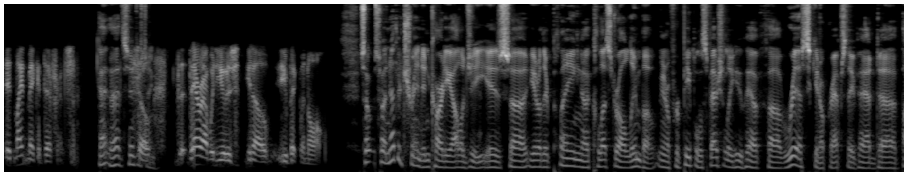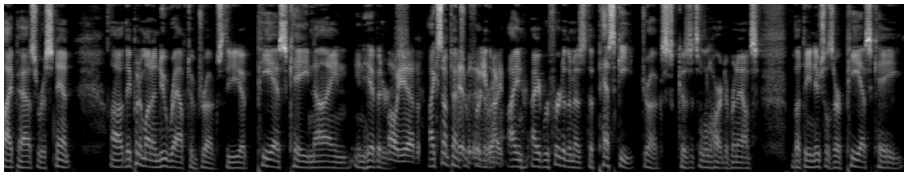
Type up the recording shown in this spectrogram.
it might make a difference. That- that's So interesting. th- there, I would use you know ubiquinol. So, so another trend in cardiology is, uh, you know, they're playing uh, cholesterol limbo. You know, for people especially who have uh, risk, you know, perhaps they've had uh, bypass or a stent, uh, they put them on a new raft of drugs, the uh, PSK9 inhibitors. Oh yeah, I sometimes refer to them. Inhibitors, I, I refer to them as the pesky drugs because it's a little hard to pronounce, but the initials are PSK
